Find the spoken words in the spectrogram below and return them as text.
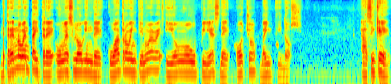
de 393, un slogan de 429 y un OPS de 822. Así que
